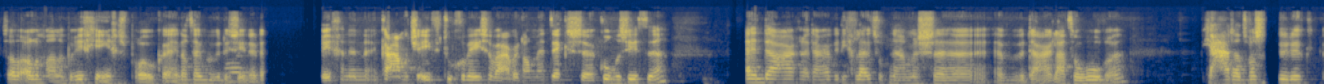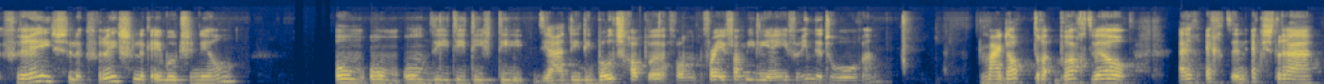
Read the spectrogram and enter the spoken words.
Ze hadden allemaal een berichtje ingesproken en dat hebben we dus inderdaad gekregen. Een, een kamertje even toegewezen waar we dan met Dex eh, konden zitten. En daar, eh, daar hebben we die geluidsopnames eh, hebben we daar laten horen. Ja, dat was natuurlijk vreselijk, vreselijk emotioneel. Om, om, om die, die, die, die, ja, die, die boodschappen van, van je familie en je vrienden te horen. Maar dat bracht wel eigenlijk echt een extra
